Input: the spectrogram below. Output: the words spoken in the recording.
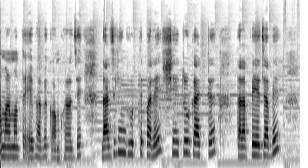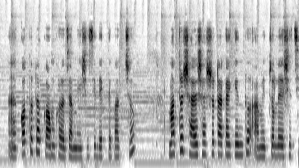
আমার মতো এভাবে কম খরচে দার্জিলিং ঘুরতে পারে। সেই ট্যুর গাইডটা তারা পেয়ে যাবে। কতটা কম খরচে আমি এসেছি দেখতে পাচ্ছ। মাত্র সাড়ে সাতশো টাকায় কিন্তু আমি চলে এসেছি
